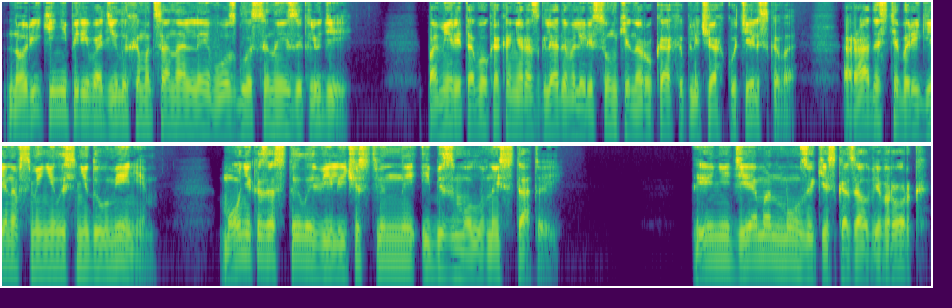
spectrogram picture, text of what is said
но Рики не переводил их эмоциональные возгласы на язык людей — по мере того, как они разглядывали рисунки на руках и плечах Кутельского, радость аборигенов сменилась недоумением. Моника застыла величественной и безмолвной статуей. «Ты не демон музыки», — сказал Виврорг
